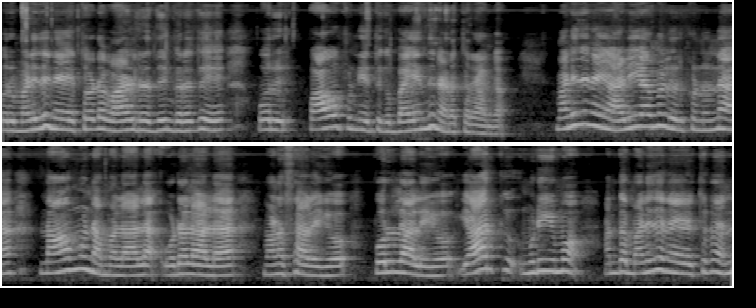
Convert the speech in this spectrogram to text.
ஒரு மனித நேயத்தோடு வாழ்கிறதுங்கிறது ஒரு பாவ புண்ணியத்துக்கு பயந்து நடக்கிறாங்க. மனிதனை அழியாமல் இருக்கணும்னா நாமும் நம்மளால் உடலால் மனசாலேயோ பொருளாலேயோ யாருக்கு முடியுமோ அந்த மனித நேயத்துடன்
